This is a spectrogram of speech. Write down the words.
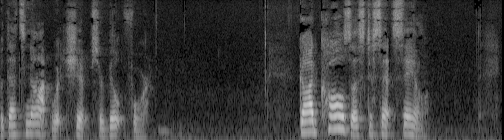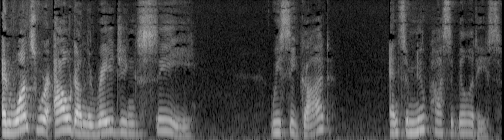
but that's not what ships are built for. God calls us to set sail. And once we're out on the raging sea, we see God and some new possibilities.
